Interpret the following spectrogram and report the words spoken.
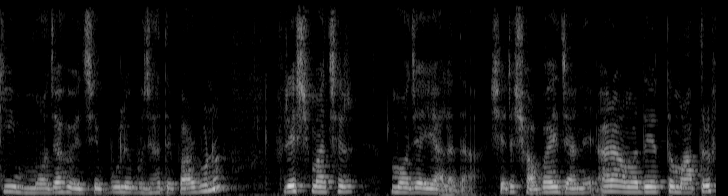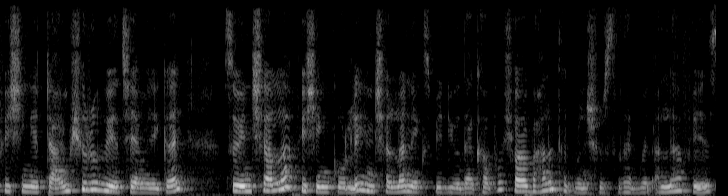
কি মজা হয়েছে বলে বোঝাতে পারব না। ফ্রেশ মাছের মজাই আলাদা, সেটা সবাই জানে। আর আমাদের তো মাত্র ফিশিংয়ের টাইম শুরু হয়েছে আমেরিকায়। সো ইনশাল্লাহ ফিশিং করলে ইনশাল্লাহ নেক্সট ভিডিও দেখাবো। সবাই ভালো থাকবেন, সুস্থ থাকবেন। আল্লাহ হাফেজ।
